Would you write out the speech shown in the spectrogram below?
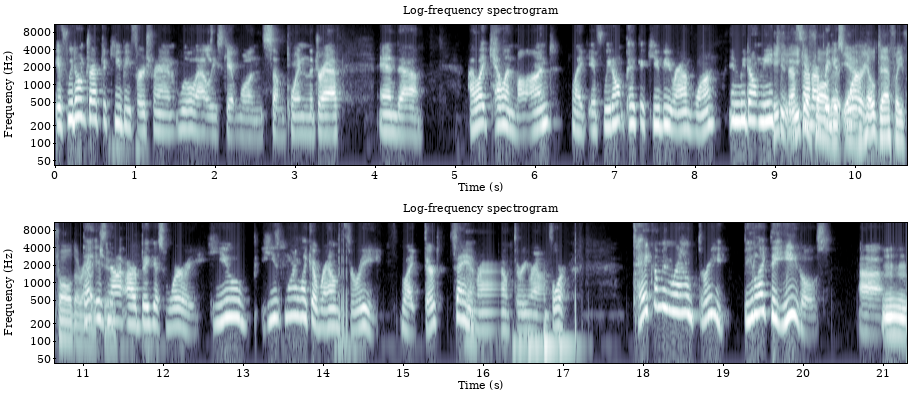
If we don't draft a QB first round, we'll at least get one some point in the draft. And uh, I like Kellen Mond. Like if we don't pick a QB round one, and we don't need He, to, that's not our biggest The, yeah, worry. he'll definitely fall the round That is two. not our biggest worry. He he's more like a round three. Like they're saying Yeah. round three, round four. Take him in round three. Be like the Eagles. Uh, hmm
